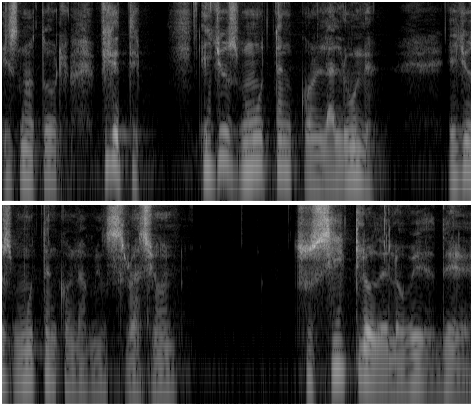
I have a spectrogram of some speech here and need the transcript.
es notorio. Fíjate, ellos mutan con la luna, ellos mutan con la menstruación, su ciclo de,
